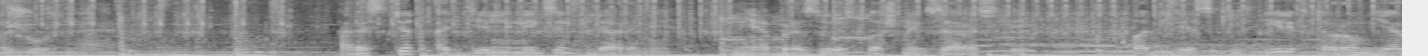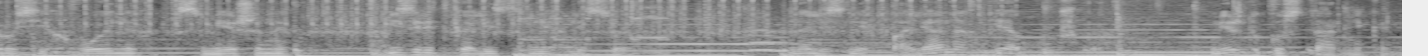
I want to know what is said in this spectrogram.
ажурная. Растет отдельными экземплярами, не образуя сплошных зарослей, в подлеске или втором ярусе хвойных, смешанных, изредка лиственных лесов, на лесных полянах и опушках, между кустарниками.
